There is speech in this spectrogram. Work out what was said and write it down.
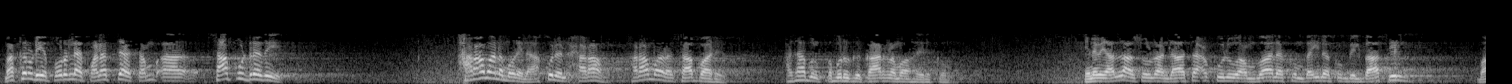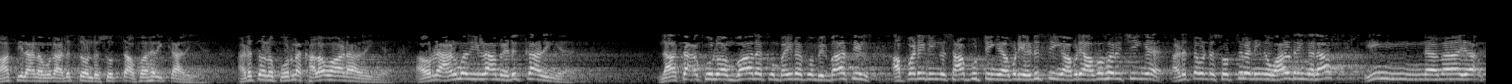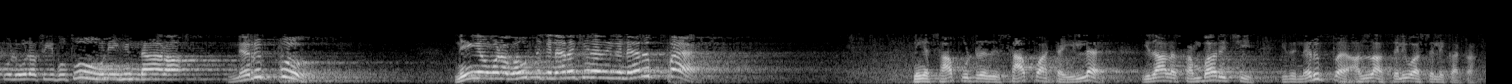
மக்களுடைய பொருளை பணத்தை சம்- சாப்பிடுறது. ஹராமான முறையில் அக்குலல் ஹராம் ஹராமான சாப்பாடு அதாபுல் கபருக்கு காரணமாக இருக்கும். எனவே அல்லாஹ் சொல்றான் லா குழு அம்வாலக்கும் பைனக்கும் பில் பாத்தில். பாத்திலான முறை அடுத்தவண்ட சொத்தை அபகரிக்காதீங்க. அடுத்தவண்ட பொருளை களவாடாதீங்க. அவருடைய அனுமதி இல்லாமல் எடுக்காதீங்க. லா தாக்குலு அம்வாலக்கும் பைனக்கும் பில் பாத்தில். அப்படி நீங்க சாப்பிட்டீங்க அப்படி எடுத்தீங்க அப்படி அபகரிச்சீங்க அடுத்தவண்ட சொத்துல நீங்க வாழ்றீங்களா? இன்னமா யஅகுலூன ஃபீ புதூனிஹிம் நாரா. நெருப்பு. நீங்க உங்களோட வவுத்துக்கு நிறைக்கிறதுங்க நெருப்ப. நீங்க சாப்பிடுறது சாப்பாட்டை இல்ல இதால சம்பாரிச்சு இது நெருப்ப அல்லாஹ் தெளிவா சொல்லி காட்டுறான்.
